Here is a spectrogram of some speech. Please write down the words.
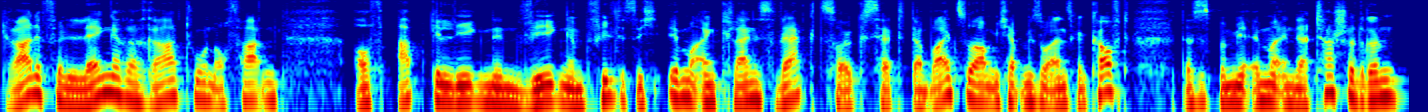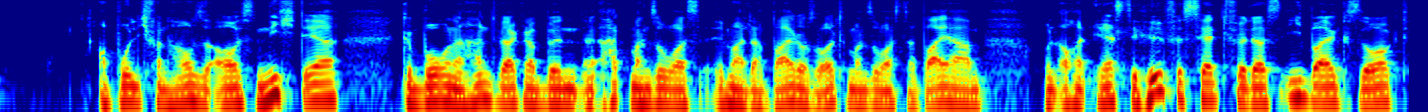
Gerade für längere Radtouren, auch Fahrten auf abgelegenen Wegen empfiehlt es sich immer ein kleines Werkzeugset dabei zu haben. Ich habe mir so eins gekauft. Das ist bei mir immer in der Tasche drin. Obwohl ich von Hause aus nicht der geborene Handwerker bin, äh, hat man sowas immer dabei oder sollte man sowas dabei haben. Und auch ein Erste-Hilfe-Set für das E-Bike sorgt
